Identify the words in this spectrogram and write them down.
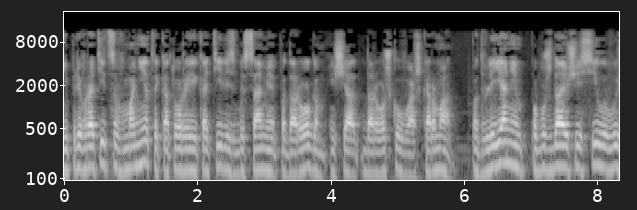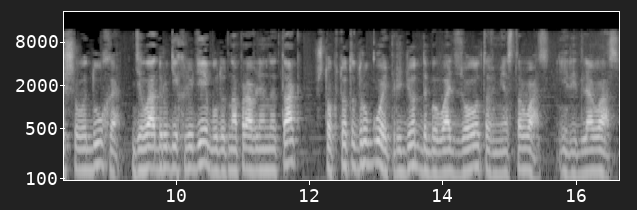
не превратится в монеты, которые катились бы сами по дорогам, ища дорожку в ваш карман. Под влиянием побуждающей силы высшего духа дела других людей будут направлены так, что кто-то другой придет добывать золото вместо вас или для вас.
